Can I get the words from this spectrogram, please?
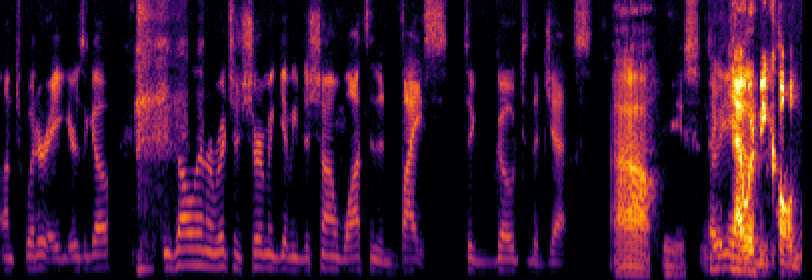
on Twitter eight years ago. He's all in on Richard Sherman giving Deshaun Watson advice to go to the Jets. Oh, So he's- That would be called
